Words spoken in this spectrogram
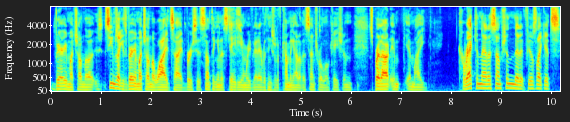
very much on the seems like it's very much on the wide side versus something in a stadium yes. where you've got everything sort of coming out of a central location, spread out. Am, am I correct in that assumption that it feels like it's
